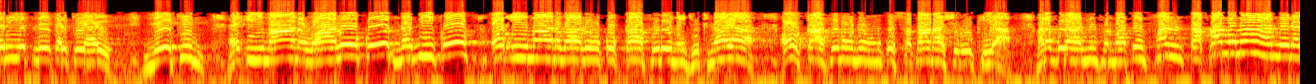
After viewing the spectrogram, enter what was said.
شریعت لے کر کے آئے۔ لیکن ایمان والوں کو، نبی کو اور ایمان والوں کو کافروں نے جھٹلایا۔ اور کافروں نے ان کو ستانا شروع کیا۔ رب العالمین فرماتے ہیں فن تقمنا میرا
